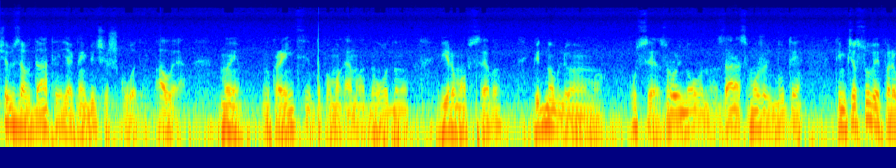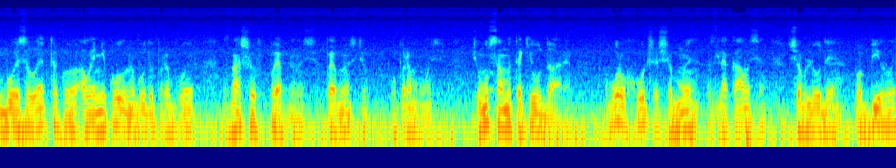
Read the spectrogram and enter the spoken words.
щоб завдати якнайбільше шкоди. Але ми, українці, допомагаємо одне одному, віримо в себе, відновлюємо усе зруйновано. Зараз можуть бути тимчасові перебої з електрикою, але ніколи не буде перебоїв з нашою впевненістю, впевненістю у перемозі. Чому саме такі удари? Ворог хоче, щоб ми злякалися, щоб люди побігли,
